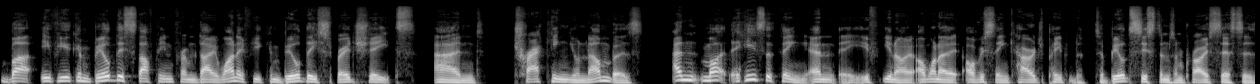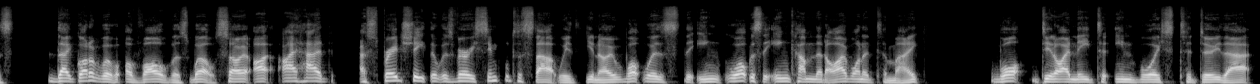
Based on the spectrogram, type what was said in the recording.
But if you can build this stuff in from day one, if you can build these spreadsheets and tracking your numbers, and my, here's the thing, and if you know, I want to obviously encourage people to, to build systems and processes. They've got to evolve as well. So I, I had a spreadsheet that was very simple to start with. You know, what was the in, what was the income that I wanted to make? What did I need to invoice to do that?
